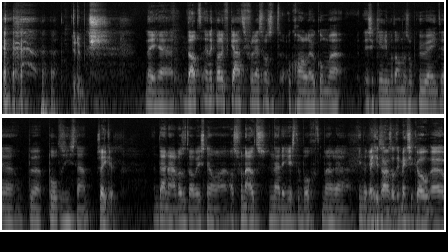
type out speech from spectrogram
Nee, dat. En de kwalificatie voor de rest was het ook gewoon leuk om eens een keer iemand anders op Q1 te, op pole te zien staan. Zeker. Daarna was het wel weer snel eh, als vanouds naar de eerste bocht. Maar eh, in de Weet je race... trouwens dat in Mexico eh,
